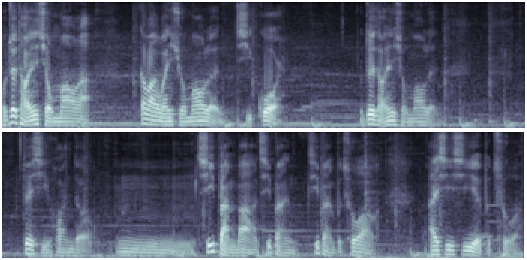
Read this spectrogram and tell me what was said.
我最讨厌熊猫啦。干嘛玩熊猫人？奇怪，我最讨厌熊猫人。最喜欢的、嗯，七版吧，七版七版不错啊，ICC 也不错啊。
